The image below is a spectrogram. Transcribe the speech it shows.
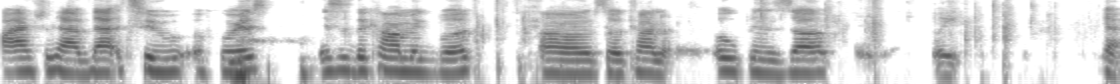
I actually have that too, of course. this is the comic book. Um, so it kind of opens up. Wait, yeah,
